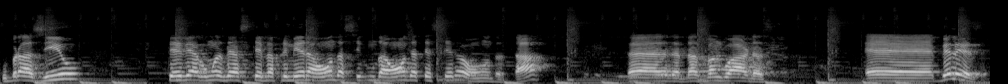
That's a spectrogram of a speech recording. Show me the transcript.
O Brasil teve algumas dessas, teve a primeira onda, a segunda onda e a terceira onda, tá? É, das vanguardas. É, beleza.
